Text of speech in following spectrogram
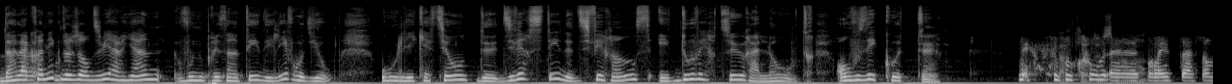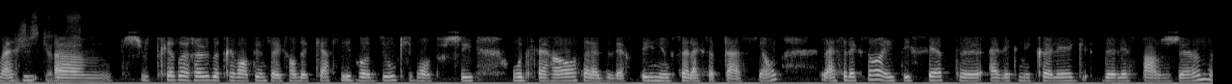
Dans la chronique d'aujourd'hui, Ariane, vous nous présentez des livres audio où les questions de diversité, de différence et d'ouverture à l'autre. On vous écoute. Merci beaucoup euh, pour l'invitation, Marie. Euh, je suis très heureuse de présenter une sélection de quatre livres audio qui vont toucher aux différences, à la diversité, mais aussi à l'acceptation. La sélection a été faite euh, avec mes collègues de l'espace jeune,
